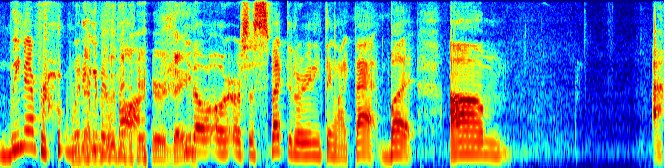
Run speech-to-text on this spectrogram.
we never would have even thought, you were dating. you know, or, or suspected or anything like that, but. Um, I,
